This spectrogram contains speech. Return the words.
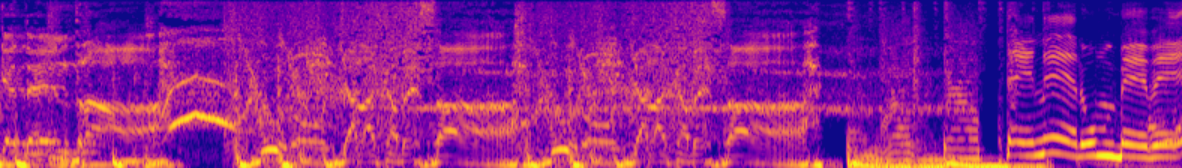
que te entra. Duro ya la cabeza. Duro ya la cabeza. Tener un bebé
